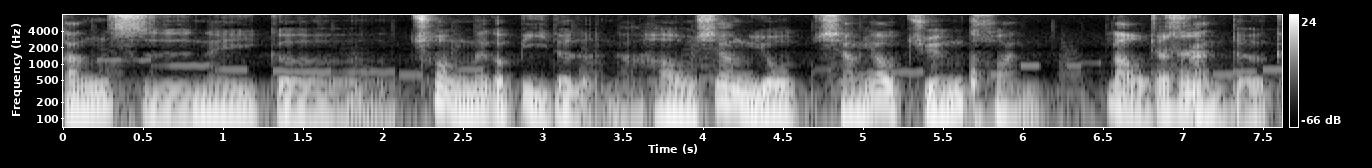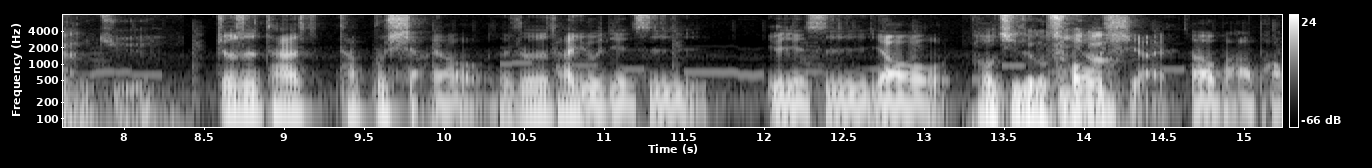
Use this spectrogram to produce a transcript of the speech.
当时那个创那个币的人啊，好像有想要卷款绕看的感觉，就是他他不想要，就是他有点是有点是要抛弃这个币抽起来，他要把它抛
